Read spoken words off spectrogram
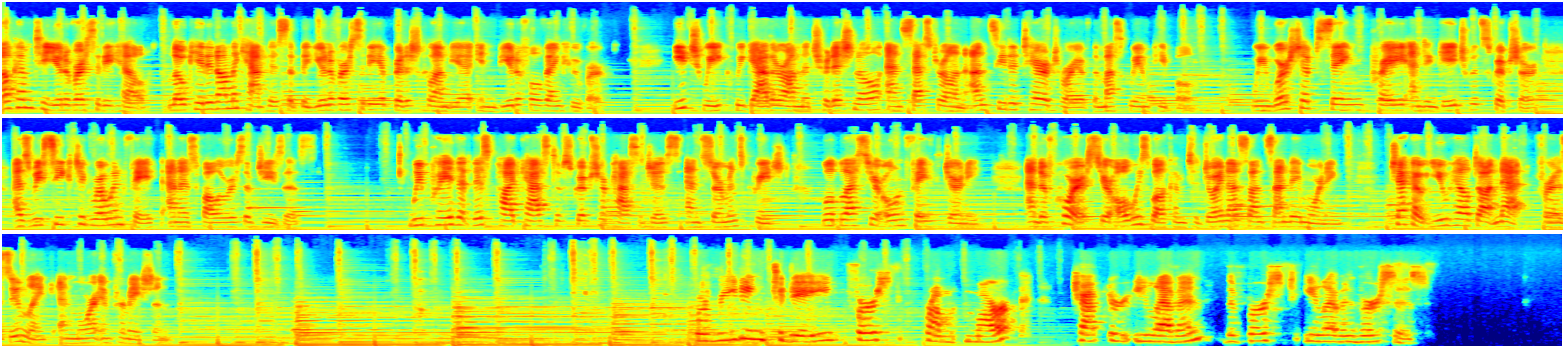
Welcome to University Hill, located on the campus of the University of British Columbia in beautiful Vancouver. Each week, we gather on the traditional, ancestral, and unceded territory of the Musqueam people. We worship, sing, pray, and engage with Scripture as we seek to grow in faith and as followers of Jesus. We pray that this podcast of Scripture passages and sermons preached will bless your own faith journey. And of course, you're always welcome to join us on Sunday morning Check out uhill.net for a Zoom link and more information. We're reading today first from Mark chapter 11, the first 11 verses.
